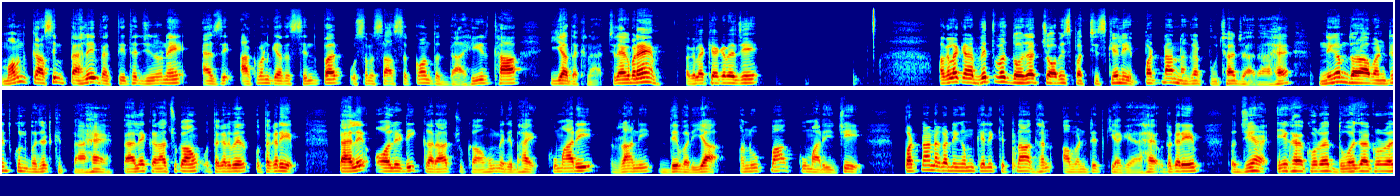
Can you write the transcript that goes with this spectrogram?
मोहम्मद कासिम पहले व्यक्ति थे जिन्होंने ए आक्रमण किया था सिंध पर। उस समय शासक कौन था? दाहिर था याद रखना चले बढ़े। अगला क्या करें जी? अगला क्या वित्त वर्ष 2024-25 के लिए पटना नगर पूछा जा रहा है। निगम द्वारा आवंटित कुल बजट कितना है? पहले करा चुका हूँ, उत्तर उत्तर पहले ऑलरेडी करा चुका हूँ मेरे भाई, कुमारी रानी देवरिया, अनुपमा कुमारी जी। पटना नगर निगम के लिए कितना धन आवंटित किया गया है? उत्तर करिए। तो जी हाँ एक हज़ार करोड़ है, दो हज़ार करोड़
